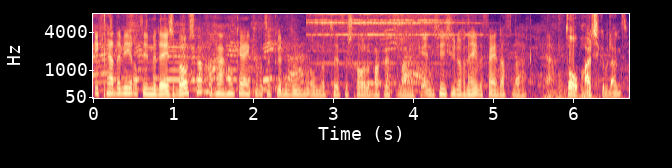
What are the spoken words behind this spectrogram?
ik ga de wereld in met deze boodschap. We gaan gewoon kijken wat we kunnen doen om het eh, voor scholen makkelijker te maken. En ik wens u nog een hele fijne dag vandaag. Ja, top, hartstikke bedankt.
